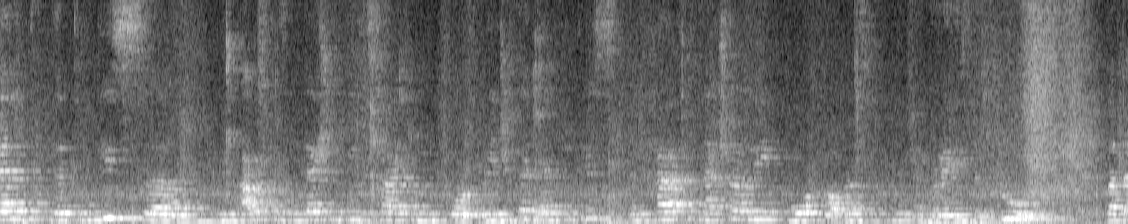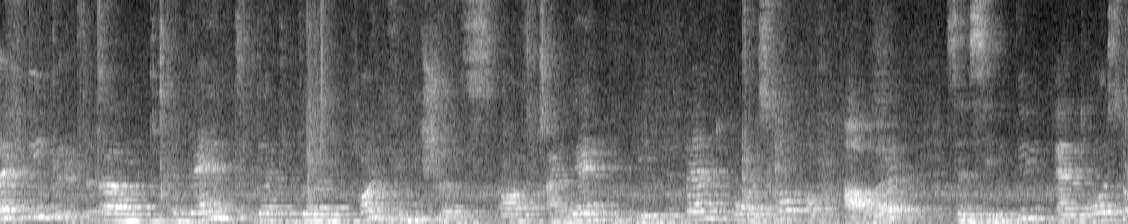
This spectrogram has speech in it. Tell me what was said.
And that in this, in our presentation, we decided to look for rigid identities and have naturally more problems to embrace the fluid. But I think um, then that the hard definitions of identity depend also of our sensibility and also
